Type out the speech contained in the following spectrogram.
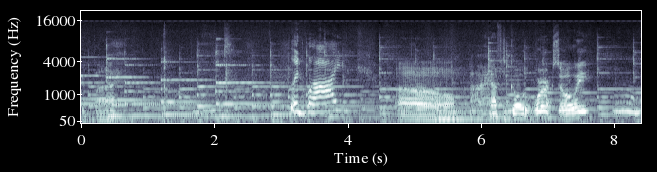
goodbye. Goodbye. Oh, I have to go to work, Zoe. Mm.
